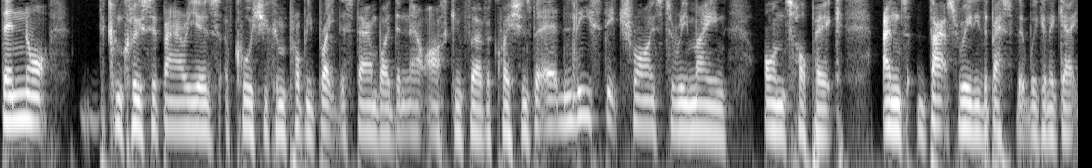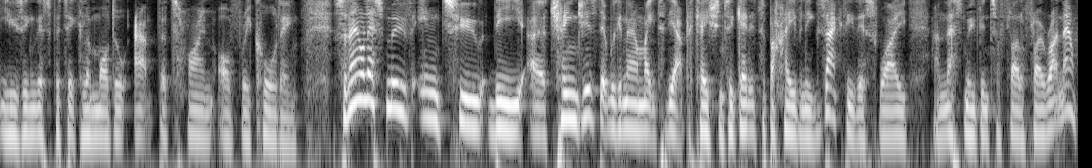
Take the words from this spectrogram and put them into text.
they're not the conclusive barriers. Of course, you can probably break this down by then now asking further questions, but at least it tries to remain on topic. And that's really the best that we're going to get using this particular model at the time of recording. So now let's move into the uh, changes that we're going to now make to the application to get it to behave in exactly this way. And let's move into Flutterflow right now.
